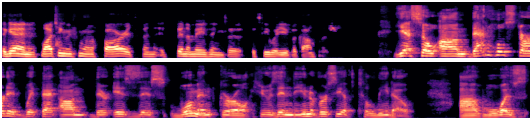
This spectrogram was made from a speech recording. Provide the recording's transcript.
again, watching me from afar, it's been it's been amazing to to see what you've accomplished. Yeah, so um, that whole started with that. Um, there is this woman, girl. She was in the University of Toledo. Uh, was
